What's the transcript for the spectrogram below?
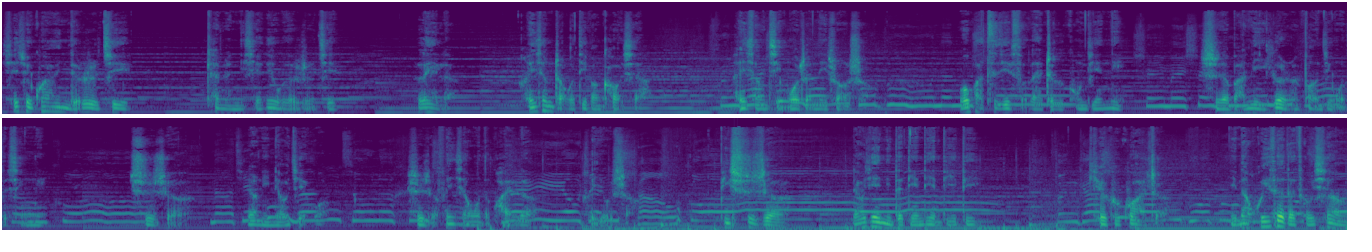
写写关于你的日记，看着你写给我的日记，累了，很想找个地方靠下，很想紧握着那双手。我把自己锁在这个空间里，试着把你一个人放进我的心里，试着让你了解我，试着分享我的快乐和忧伤，并试着了解你的点点滴滴。QQ 挂着你那灰色的头像，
